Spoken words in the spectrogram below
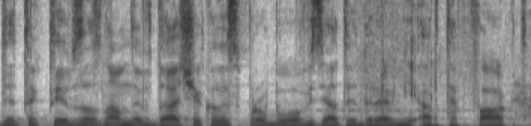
Детектив зазнав невдачі, коли спробував взяти древній артефакт.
